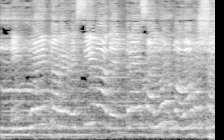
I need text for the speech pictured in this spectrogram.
En cuenta regresiva de tres alumnos vamos a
